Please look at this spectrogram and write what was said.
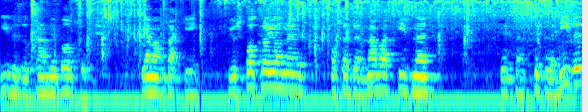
i wyrzucamy boczek. Ja mam taki już pokrojony, poszedłem na łatwiznę, jestem zbyt leniwy.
